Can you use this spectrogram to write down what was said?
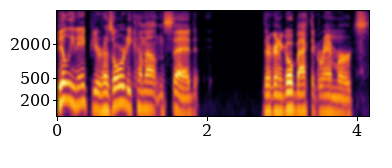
Billy Napier has already come out and said they're going to go back to Graham Mertz.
